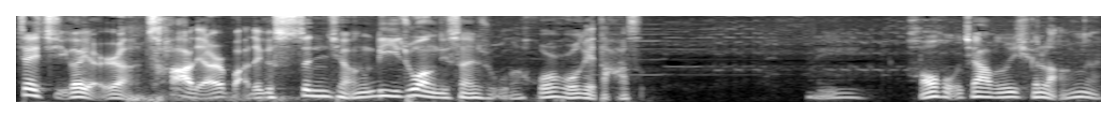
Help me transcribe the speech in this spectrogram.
这几个人啊，差点把这个身强力壮的三叔啊活活给打死。好虎架不住一群狼啊！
